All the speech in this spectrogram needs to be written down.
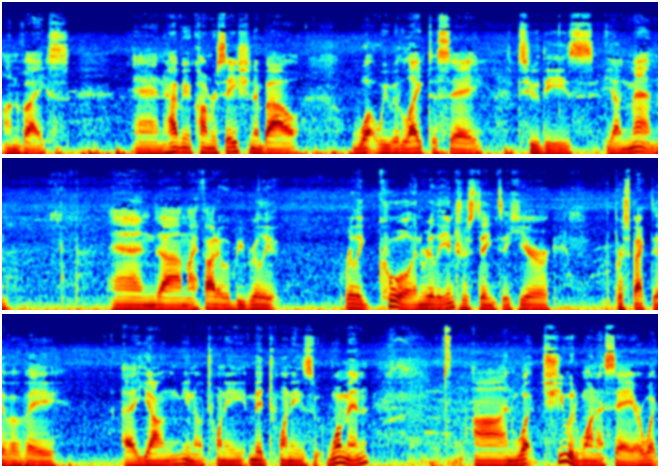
on Vice and having a conversation about what we would like to say to these young men. And um, I thought it would be really, really cool and really interesting to hear the perspective of a, a young, you know, 20, mid 20s woman on what she would want to say or what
